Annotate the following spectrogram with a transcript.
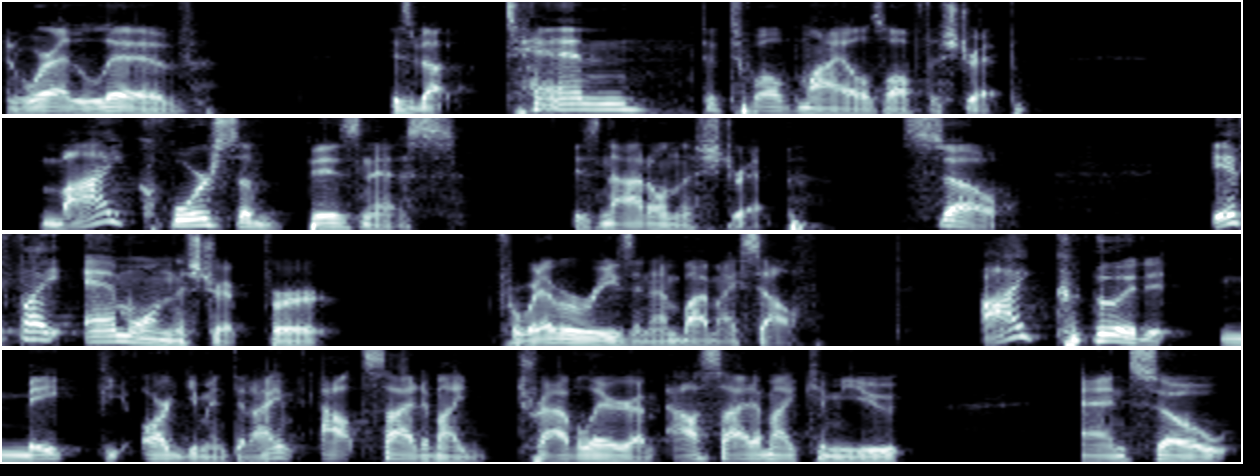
and where I live is about 10 to 12 miles off the strip my course of business is not on the strip. So if I am on the strip for for whatever reason, I'm by myself, I could make the argument that I'm outside of my travel area, I'm outside of my commute. And so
